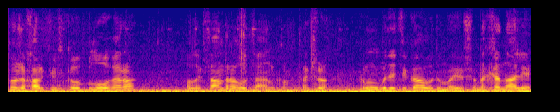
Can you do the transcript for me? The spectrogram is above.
теж харківського блогера Олександра Луценко. Так що, кому буде цікаво, думаю, що на каналі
